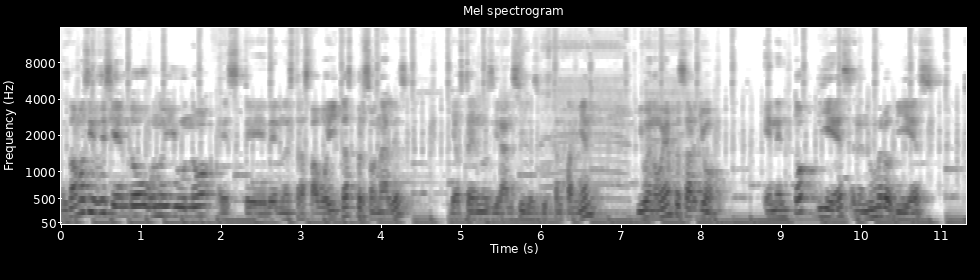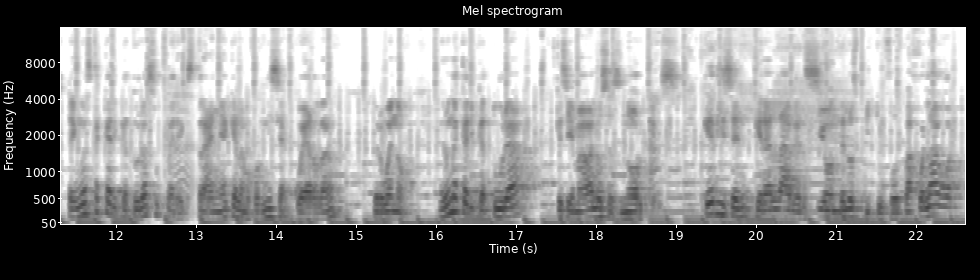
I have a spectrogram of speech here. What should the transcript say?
les vamos a ir diciendo uno y uno este, de nuestras favoritas personales. Ya ustedes nos dirán si les gustan también. Y bueno, voy a empezar yo. En el top 10, en el número 10, tengo esta caricatura súper extraña que a lo mejor ni se acuerdan. Pero bueno, era una caricatura que se llamaba Los Snorkels, que dicen que era la versión de los pitufos bajo el agua.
